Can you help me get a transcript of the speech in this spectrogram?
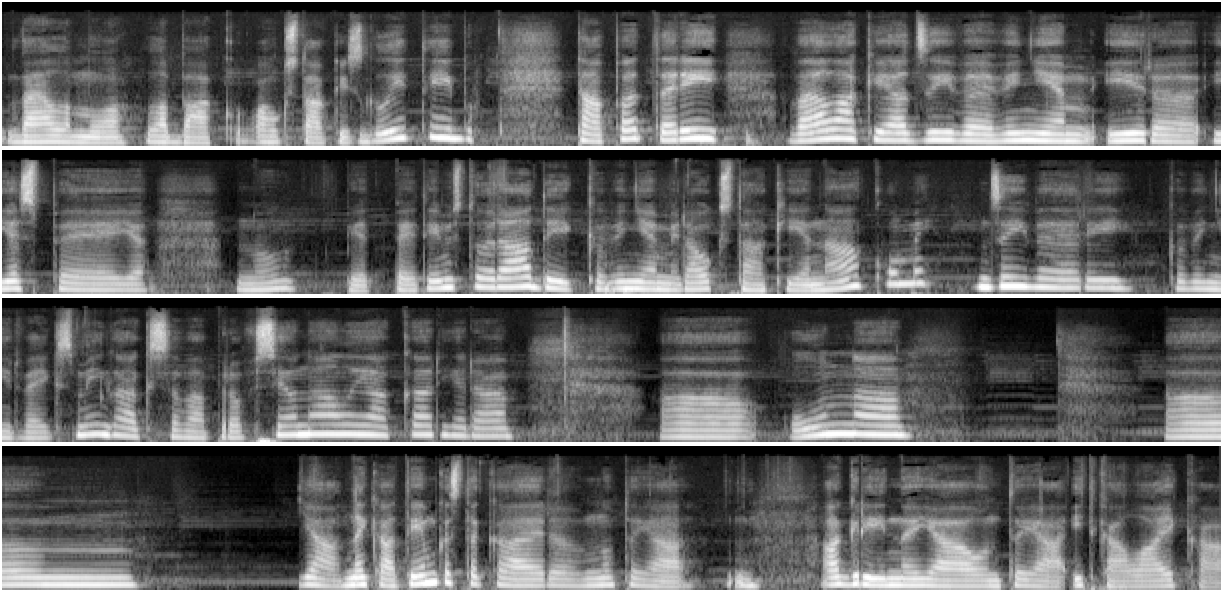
vēlamo, labāku, augstāku izglītību. Tāpat arī vēlākajā dzīvē viņiem ir iespēja nu, pētījums to rādīja, ka viņiem ir augstāki ienākumi dzīvē arī, ka viņi ir veiksmīgāki savā profesionālajā karjerā. Uh, un, uh, um, jā, nekā tiem, kas kā ir nu, tajā agrīnajā un tajā it kā laikā,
